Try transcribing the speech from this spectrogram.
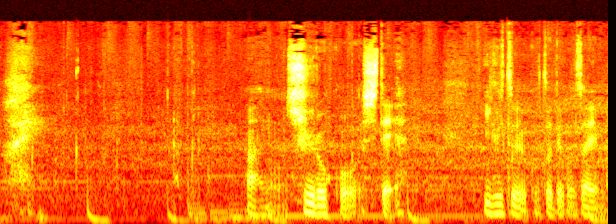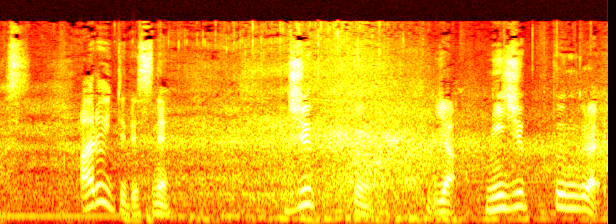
はい、あの収録をしているということでございます。歩いてですね10分いや20分ぐらいか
